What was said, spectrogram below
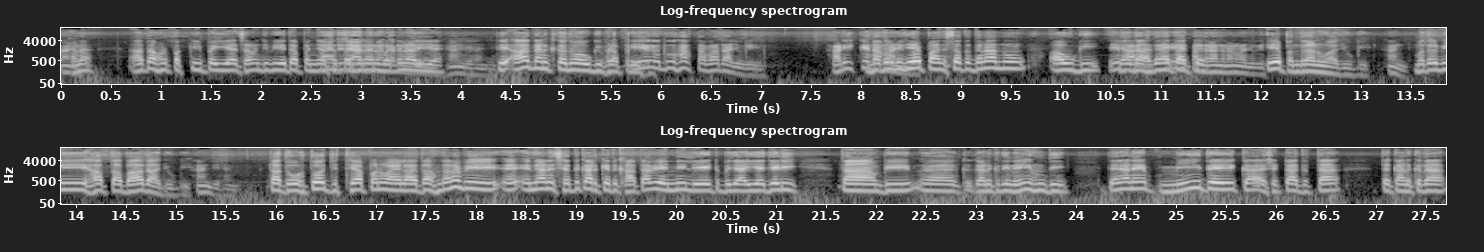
ਹਾਂਜੀ। ਹੈਨਾ? ਆ ਤਾਂ ਹੁਣ ਪੱਕੀ ਪਈ ਹੈ ਸਮਝ ਵੀ ਇਹ ਤਾਂ 5 ਪੰਜ 7 ਚਾਰ ਦਿਨਾਂ ਨੂੰ ਵੱਢਣ ਵਾਲੀ ਹੈ ਹਾਂਜੀ ਹਾਂਜੀ। ਤੇ ਆਹ ਕਣਕ ਕਦੋਂ ਆਊਗੀ ਫਿਰ ਆਪਣੀ? ਇਹ ਦੋ ਹਫ਼ਤਾ ਬਾਅਦ ਆ ਜੂਗੀ ਜੀ। ਖੜੀ ਦਾ ਮਤਲਬ ਜੇ 5-7 ਦਿਨਾਂ ਨੂੰ ਆਊਗੀ ਜਾਂ 10 ਦਿਨਾਂ ਤੱਕ 15 ਦਿਨਾਂ ਨੂੰ ਆ ਜੂਗੀ ਇਹ 15 ਨੂੰ ਆ ਜਾਊਗੀ। ਹਾਂਜੀ। ਮਤਲਬ ਵੀ ਹਫਤਾ ਬਾਅਦ ਆ ਜਾਊਗੀ। ਹਾਂਜੀ ਹਾਂਜੀ। ਤਾਂ ਦੋਸਤੋ ਜਿੱਥੇ ਆਪਾਂ ਨੂੰ ਐ ਲੱਗਦਾ ਹੁੰਦਾ ਨਾ ਵੀ ਇਹ- ਇਹਨਾਂ ਨੇ ਸਿੱਧ ਕਰਕੇ ਦਿਖਾਤਾ ਵੀ ਇੰਨੀ ਲੇਟ ਬਜਾਈ ਹੈ ਜਿਹੜੀ ਤਾਂ ਵੀ ਕ- ਕਣਕ ਦੀ ਨਹੀਂ ਹੁੰਦੀ। ਤੇ ਇਹਨਾਂ ਨੇ ਮੀਂਹ ਤੇ ਇੱਕ ਛਿੱਟਾ ਦਿੱਤਾ ਤੇ ਕਣਕ ਦਾ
